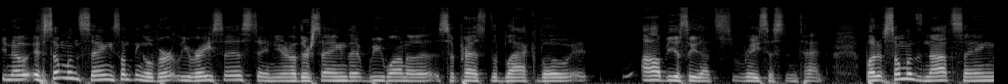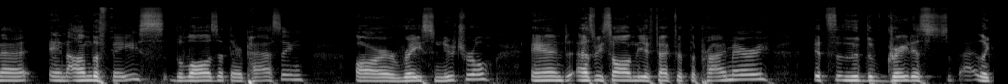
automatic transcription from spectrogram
you know, if someone's saying something overtly racist and, you know, they're saying that we want to suppress the black vote, obviously that's racist intent. But if someone's not saying that and on the face, the laws that they're passing are race neutral, and as we saw in the effect with the primary, it's the, the greatest like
